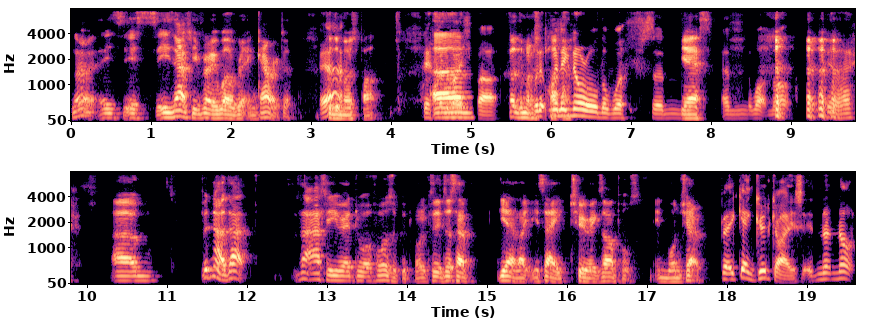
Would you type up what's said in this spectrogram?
no, it's it's he's actually a very well written character Yeah, for the most part. yeah, for the Um, most part. For the most We'll, part. we'll ignore all the woofs and Yes. and whatnot. you know. um, but no, that that actually Red Dwarf was a good one because it does have yeah, like you say, two examples in one show. But again, good guys. Not, not.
